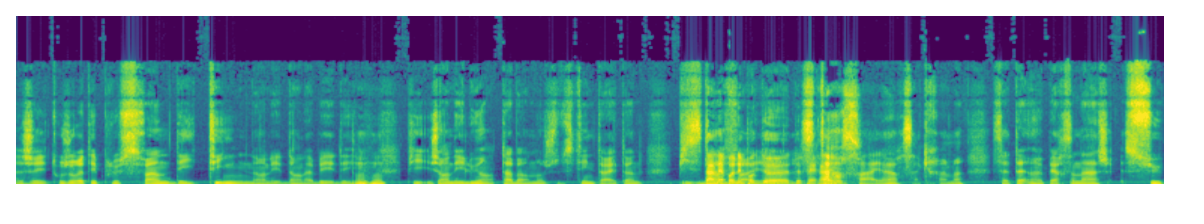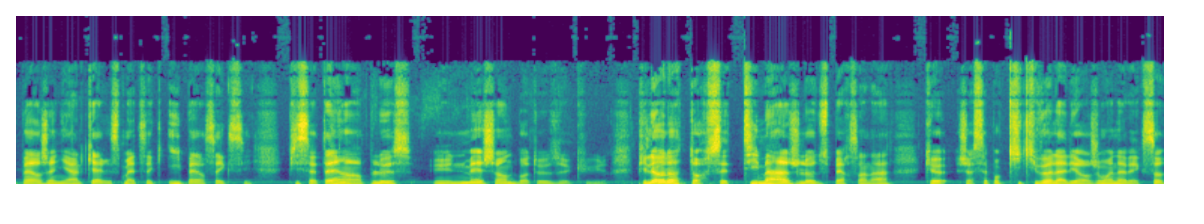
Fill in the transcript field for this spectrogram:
j'ai toujours été plus fan des teens dans, les, dans la BD. Mhm. Puis j'en ai lu en tabarnouche du Teen Titan. Puis Dans la bonne époque de- de Perez. Starfire, sacrement, c'était un personnage super génial, charismatique, hyper sexy. Puis c'était en plus une méchante botteuse de cul. Puis là, là, t'as cette image-là du personnage que je sais pas qui qui veulent aller rejoindre avec ça,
